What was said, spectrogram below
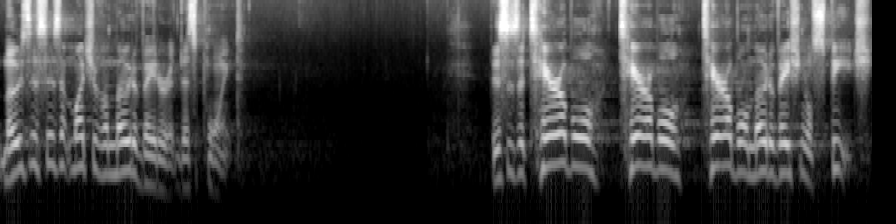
Moses isn't much of a motivator at this point. This is a terrible, terrible, terrible motivational speech.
